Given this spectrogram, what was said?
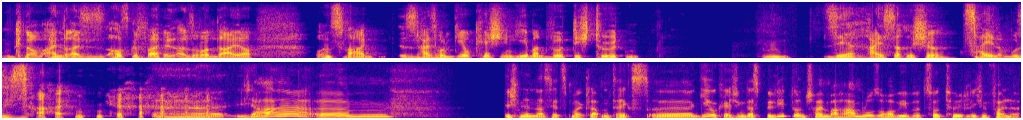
Genau, am 31 ist ausgefallen, also von daher. Und zwar, es heißt wohl Geocaching, jemand wird dich töten. Hm. sehr reißerische Zeile, muss ich sagen. äh, ja, ähm, ich nenne das jetzt mal Klappentext. Äh, Geocaching, das beliebte und scheinbar harmlose Hobby wird zur tödlichen Falle.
